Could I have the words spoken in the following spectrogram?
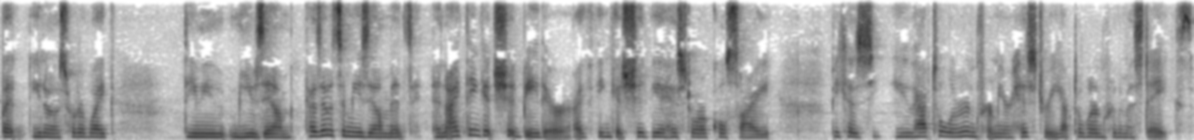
but you know sort of like the museum because it was a museum it's, and I think it should be there. I think it should be a historical site because you have to learn from your history, you have to learn from the mistakes.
